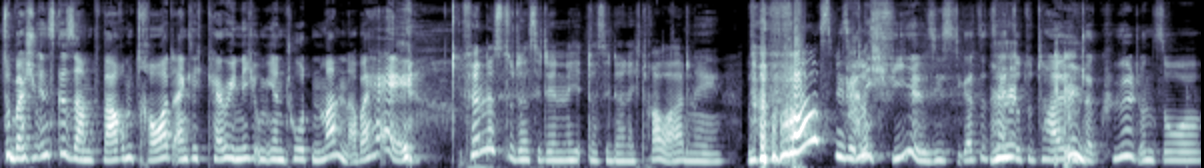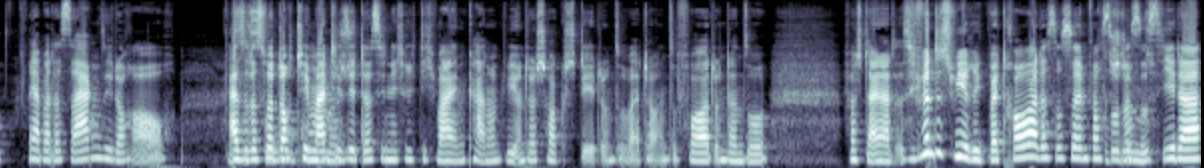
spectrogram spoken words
Zum Beispiel insgesamt, warum trauert eigentlich Carrie nicht um ihren toten Mann? Aber hey. Findest du, dass sie, den nicht, dass sie da nicht trauert? Nee. Was? Wieso Gar nicht viel. Sie ist die ganze Zeit so total unterkühlt und so. Ja, aber das sagen sie doch auch. Also das wird doch thematisiert, dass sie nicht richtig weinen kann und wie unter Schock steht und so weiter und so fort und dann so versteinert ist. Ich finde es schwierig. Bei Trauer, das ist einfach Das so, das stimmt. ist jeder,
